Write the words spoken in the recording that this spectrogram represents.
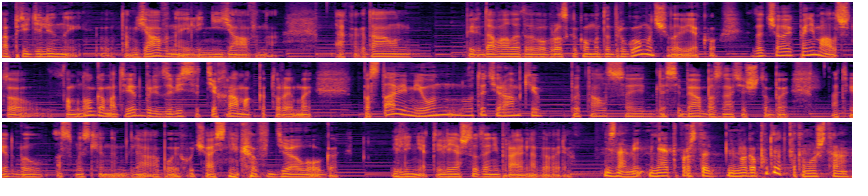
определены, там явно или неявно. А когда он передавал этот вопрос какому-то другому человеку, этот человек понимал, что во многом ответ будет зависеть от тех рамок, которые мы поставим, и он вот эти рамки пытался для себя обозначить, чтобы ответ был осмысленным для обоих участников диалога. Или нет? Или я что-то неправильно говорю? Не знаю, меня это просто немного путает, потому что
